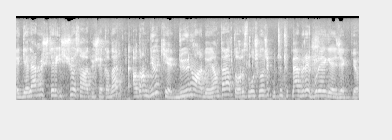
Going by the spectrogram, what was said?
E gelen müşteri içiyor saat 3'e kadar. E, Adam diyor ki düğün var diyor yan tarafta orası boşalacak bütün Türkler buraya, buraya gelecek diyor.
